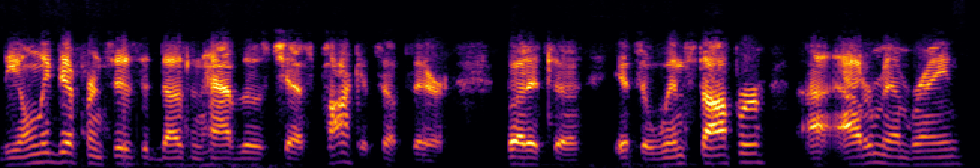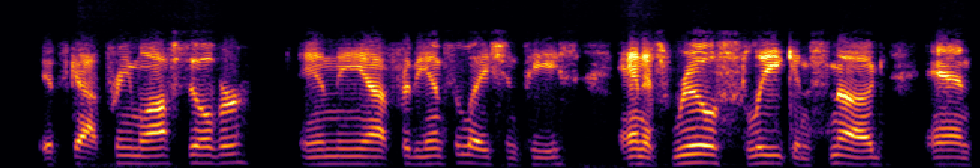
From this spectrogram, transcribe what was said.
The only difference is it doesn't have those chest pockets up there, but it's a it's a wind stopper uh, outer membrane. It's got Primaloft silver in the uh, for the insulation piece, and it's real sleek and snug. And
